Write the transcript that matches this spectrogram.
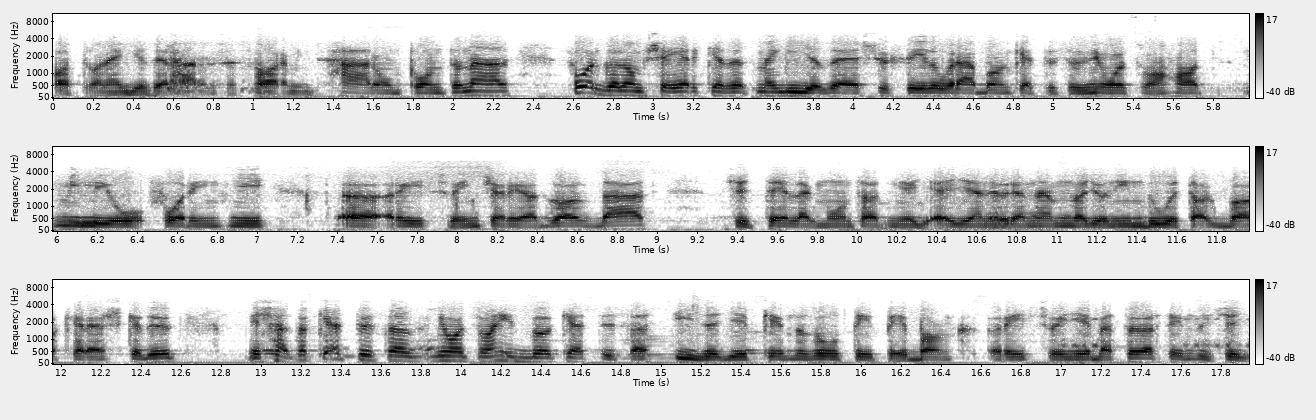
61.333 ponton áll. Forgalom se érkezett meg így az első fél órában, 286 millió forintnyi uh, részvény cserélt gazdát úgyhogy tényleg mondhatni, hogy egyenlőre nem nagyon indultak be a kereskedők. És hát a 287-ből 210 egyébként az OTP bank részvényébe történt, úgyhogy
